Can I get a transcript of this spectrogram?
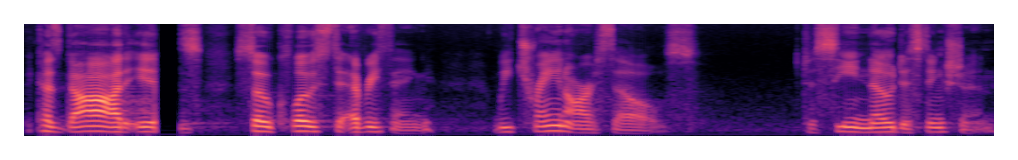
Because God is so close to everything, we train ourselves to see no distinction,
